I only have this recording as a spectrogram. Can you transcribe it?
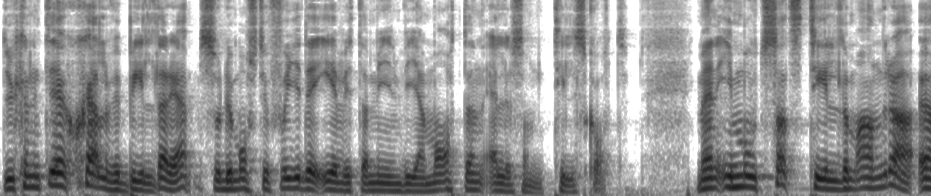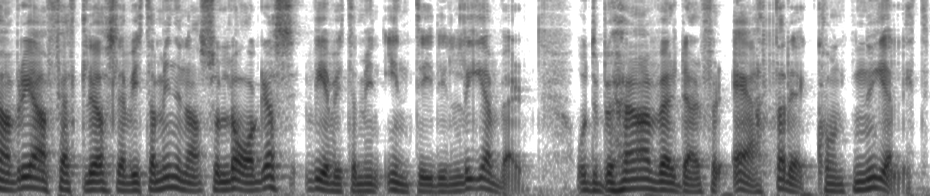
Du kan inte själv bilda det, så du måste få i dig E-vitamin via maten eller som tillskott. Men i motsats till de andra övriga fettlösliga vitaminerna så lagras V-vitamin inte i din lever och du behöver därför äta det kontinuerligt.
